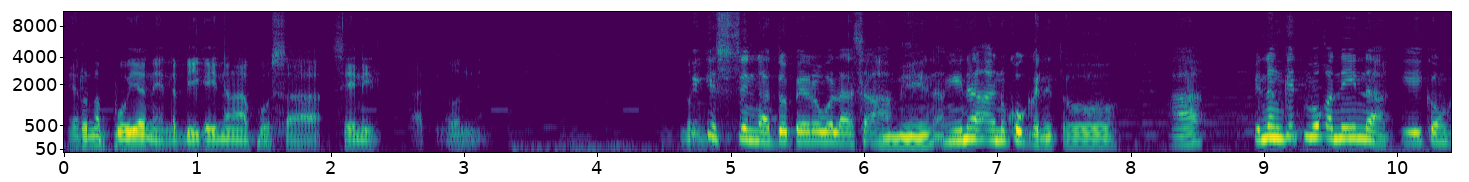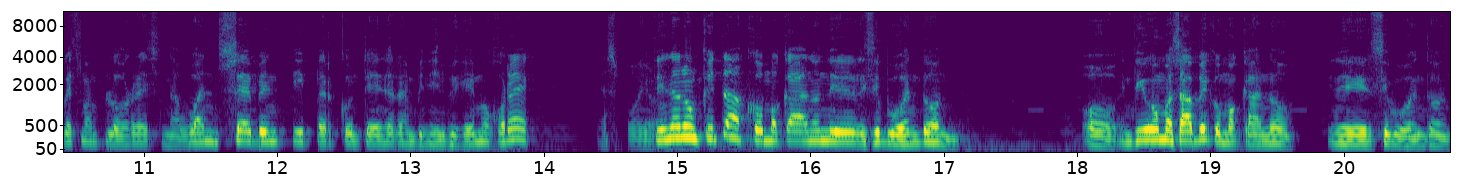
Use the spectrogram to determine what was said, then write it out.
meron na po yan eh, nabigay na nga po sa Senate dati noon. Bigay sa Senado pero wala sa amin. Ang inaano ko ganito. Ha? Pinanggit mo kanina kay Congressman Flores na 170 per container ang binibigay mo. Correct. Yes po, Your. Tinanong kita kung magkano niliresibuhan doon. Oh, hindi mo masabi kung magkano niliresibuhan doon.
